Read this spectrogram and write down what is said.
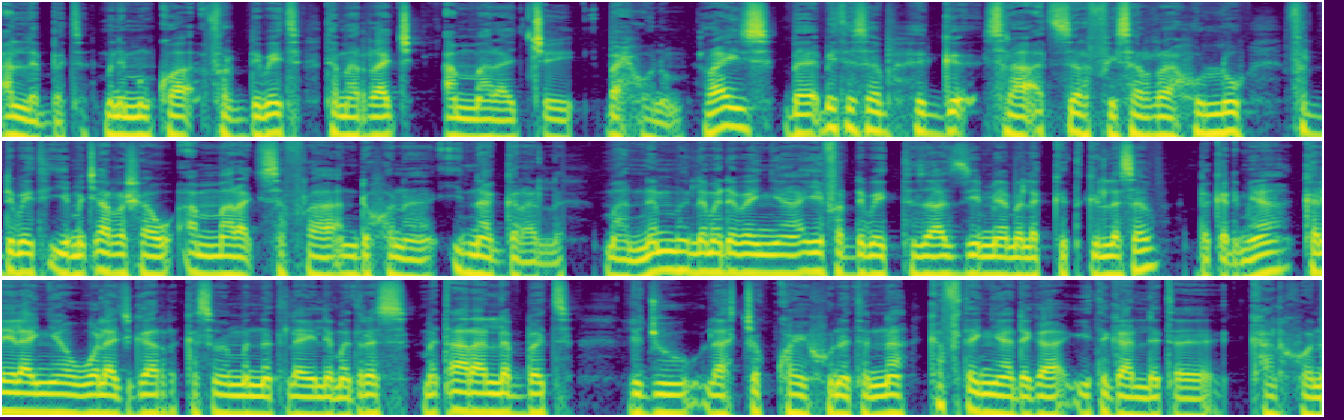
አለበት። ምንም እንኳ ፍርድ ቤት ተመራጭ አማራጭ ባይሆንም ራይዝ በቤተሰብ ሕግ ስርዓት ዘርፍ የሠራ ሁሉ ፍርድ ቤት የመጨረሻው አማራጭ ስፍራ እንደሆነ ይናገራል። ማንም ለመደበኛ የፍርድ ቤት ትእዛዝ የሚያመለክት ግለሰብ በቅድሚያ ከሌላኛው ወላጅ ጋር ከስምምነት ላይ ለመድረስ መጣር አለበት። ልጁ ለአስቸኳይ ሁነትና ከፍተኛ አደጋ የተጋለጠ ካልሆነ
